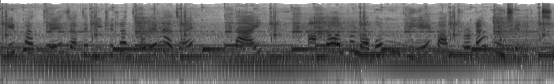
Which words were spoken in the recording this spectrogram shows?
মাটির পাত্রে যাতে পিঠেটা ধরে না যায়, তাই আমরা অল্প লবণ দিয়ে পাত্রটা মুছে নিচ্ছি।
